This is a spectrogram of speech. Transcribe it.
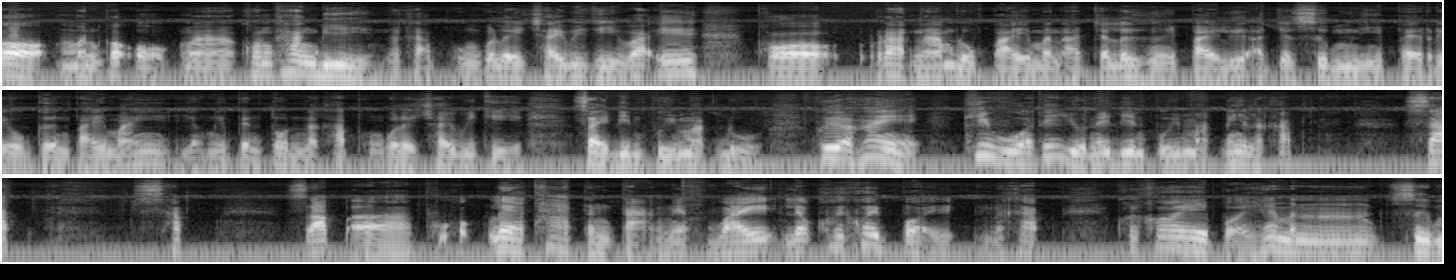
ก็มันก็ออกมาค่อนข้างดีนะครับ ผมก็เลยใช้วิธีว่า เอ๊ะพอราดน้ำลงไป มันอาจจะระเหยไป หรืออาจจะซึมหนีไปเร็วเกินไปไหมอย่างนี้เป็นต้นนะครับ ผมก็เลยใช้วิธีใส่ดินปุ๋ยหมักดู เพื่อให้ขี้วัวที่อยู่ในดินปุ๋ยหมักนี่แหละครับซับซับ ซับเอ่อพวกแร่ธาตุต่างๆเนี่ยไว้แล้วค่อยๆ ปล่อยนะครับ ค่อยๆ ปล่อยให้มันซึม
